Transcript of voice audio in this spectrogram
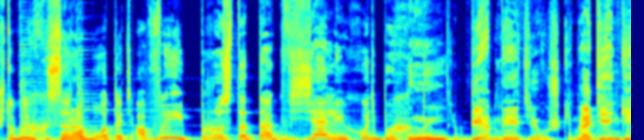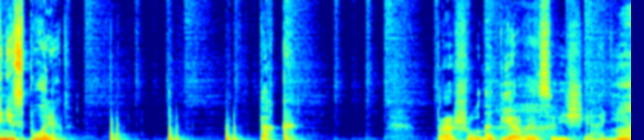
чтобы их заработать, а вы просто так взяли хоть бы хны. Бедные девушки на деньги не спорят. Так, прошу на первое совещание.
